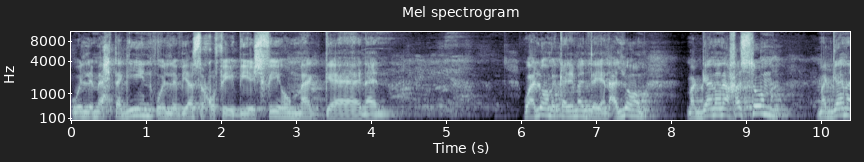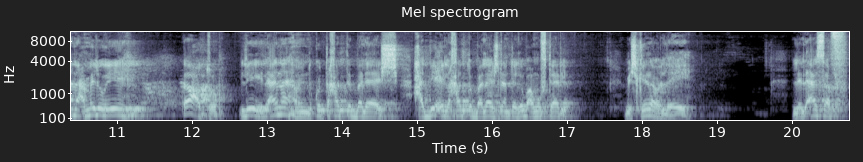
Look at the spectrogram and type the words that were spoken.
واللي محتاجين واللي بيثقوا فيه بيشفيهم مجانا. وقال لهم الكلمات دي قال لهم مجانا أخذتم؟ مجانا اعملوا إيه؟ أعطوا. ليه؟ لأن أنا كنت خدت ببلاش. هتبيع اللي خدته ببلاش ده أنت تبقى مفتري. مش كده ولا إيه؟ للأسف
